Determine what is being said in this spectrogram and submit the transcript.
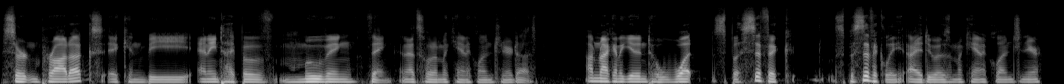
certain products. It can be any type of moving thing, and that's what a mechanical engineer does. I'm not going to get into what specific specifically I do as a mechanical engineer,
